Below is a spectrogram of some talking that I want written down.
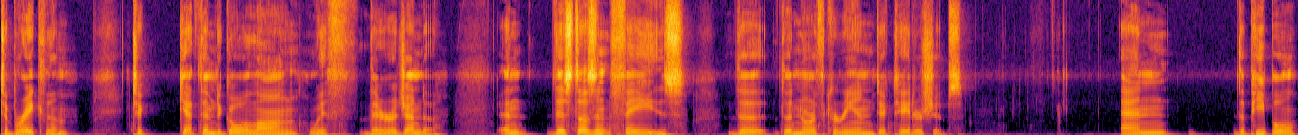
to break them to get them to go along with their agenda. And this doesn't faze the the North Korean dictatorships. And the people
